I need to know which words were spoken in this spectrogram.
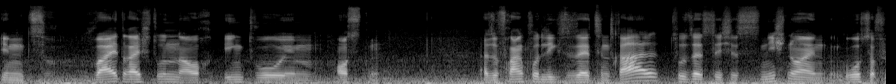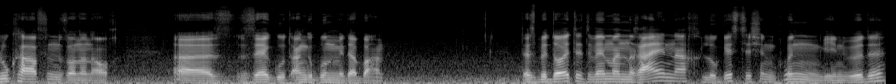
in zwei, drei Stunden auch irgendwo im Osten. Also Frankfurt liegt sehr zentral. Zusätzlich ist nicht nur ein großer Flughafen, sondern auch äh, sehr gut angebunden mit der Bahn. Das bedeutet, wenn man rein nach logistischen Gründen gehen würde,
